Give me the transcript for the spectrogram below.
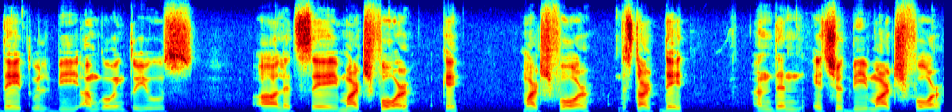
date will be I'm going to use uh, let's say March 4 okay? March 4 the start date. And then it should be March 4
